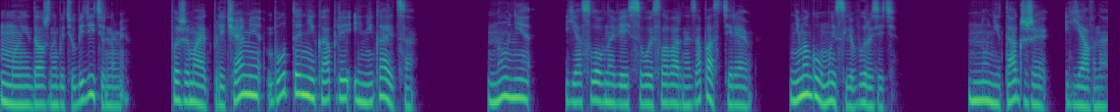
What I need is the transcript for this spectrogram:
«Мы должны быть убедительными», Пожимает плечами, будто ни капли и не кается. Ну не... Я словно весь свой словарный запас теряю. Не могу мысли выразить. Ну не так же явно.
